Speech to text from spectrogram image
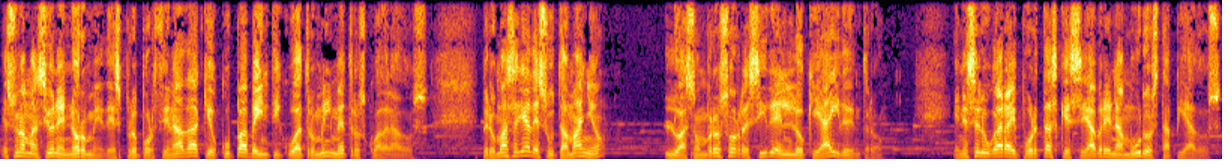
Es una mansión enorme, desproporcionada, que ocupa 24.000 metros cuadrados. Pero más allá de su tamaño, lo asombroso reside en lo que hay dentro. En ese lugar hay puertas que se abren a muros tapiados,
